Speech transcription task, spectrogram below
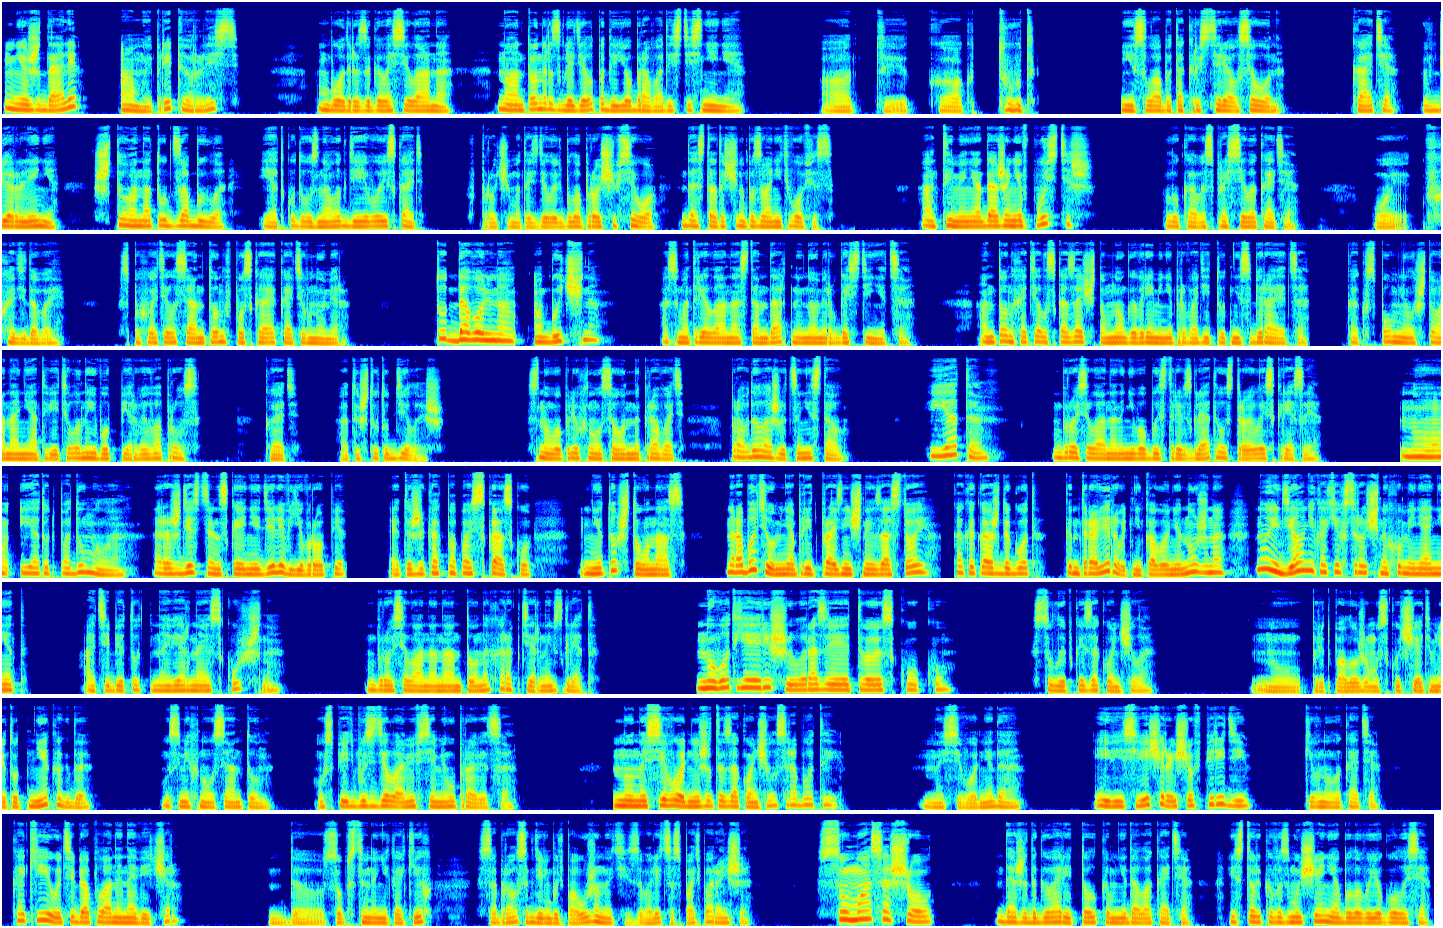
«Не ждали? А мы приперлись. Бодро заголосила она, но Антон разглядел под ее бравадой стеснение. «А ты как тут?» Не слабо так растерялся он. Катя? В Берлине? Что она тут забыла? И откуда узнала, где его искать? Впрочем, это сделать было проще всего. Достаточно позвонить в офис. «А ты меня даже не впустишь?» Лукаво спросила Катя. «Ой, входи давай», — спохватился Антон, впуская Катю в номер. «Тут довольно обычно», — осмотрела она стандартный номер в гостинице. Антон хотел сказать, что много времени проводить тут не собирается, как вспомнил, что она не ответила на его первый вопрос. «Кать, а ты что тут делаешь?» Снова плюхнулся он на кровать. Правда, ложиться не стал. «Я-то...» — бросила она на него быстрый взгляд и устроилась в кресле. «Ну, я тут подумала. Рождественская неделя в Европе. Это же как попасть в сказку. Не то, что у нас. На работе у меня предпраздничный застой, как и каждый год. Контролировать никого не нужно, ну и дел никаких срочных у меня нет. А тебе тут, наверное, скучно?» Бросила она на Антона характерный взгляд. «Ну вот я и решила развеять твою скуку». С улыбкой закончила. «Ну, предположим, скучать мне тут некогда», — усмехнулся Антон. «Успеть бы с делами всеми управиться». «Ну, на сегодня же ты закончил с работой?» «На сегодня, да». И весь вечер еще впереди, кивнула Катя. Какие у тебя планы на вечер? Да, собственно, никаких. Собрался где-нибудь поужинать и завалиться спать пораньше. С ума сошел! Даже договорить толком не дала Катя, и столько возмущения было в ее голосе.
